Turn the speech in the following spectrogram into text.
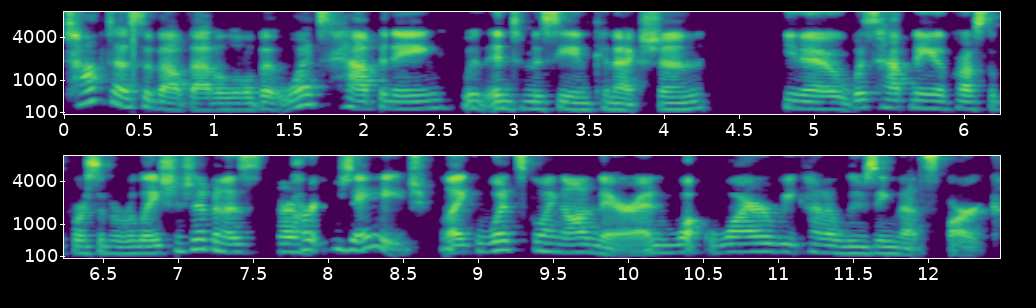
Talk to us about that a little bit. What's happening with intimacy and connection? You know, what's happening across the course of a relationship and as Sure. partners age? Like, what's going on there? And wh- why are we kind of losing that spark?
